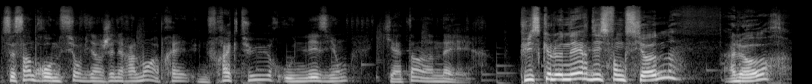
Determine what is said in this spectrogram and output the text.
ce syndrome survient généralement après une fracture ou une lésion qui atteint un nerf. Puisque le nerf dysfonctionne, alors,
